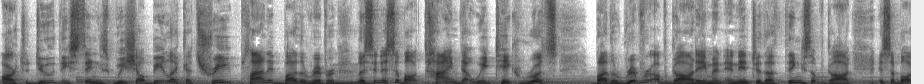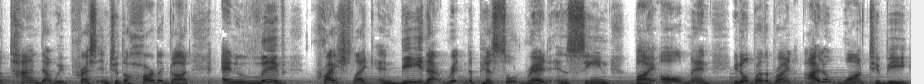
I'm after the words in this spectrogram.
are to do these things, we shall be like a tree planted by the river. Listen, it's about time that we take roots by the river of God, amen, and into the things of God. It's about time that we press into the heart of God and live Christ-like and be that written epistle read and seen by all men. You know, brother Bryant, I don't want to be,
